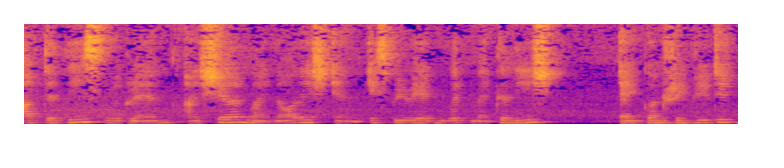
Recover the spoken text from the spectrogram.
After this program, I shared my knowledge and experience with my colleagues and contributed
